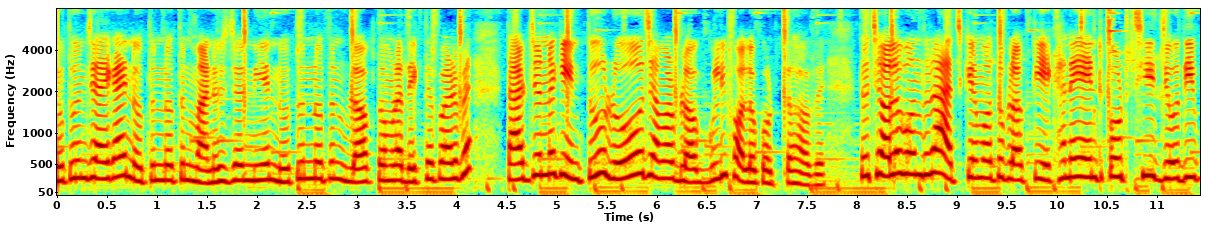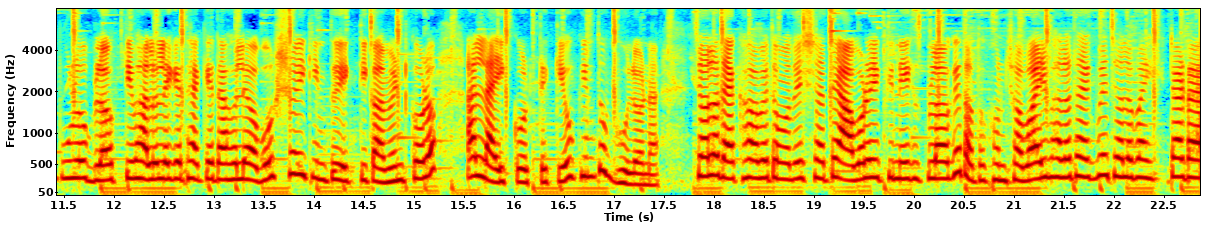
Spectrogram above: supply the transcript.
নতুন জায়গায়, নতুন নতুন মানুষজন নিয়ে নতুন নতুন ব্লগ তোমরা দেখতে পারবে। তার জন্য কিন্তু রোজ আমার ব্লগগুলি ফলো করতে হবে। তো চলো বন্ধুরা, আজকের মতো ব্লগটি এখানে এন্ড করছি। যদি পুরো ব্লগটি ভালো লেগে থাকে, তাহলে অবশ্যই কিন্তু একটি কমেন্ট করো আর লাইক করতে কেউ কিন্তু ভুলো না। চলো দেখা হবে তোমাদের সাথে আবারও একটি নেক্সট ব্লগে ততক্ষণ সবাই ভালো থাকবে। চলো বাই টাটা।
